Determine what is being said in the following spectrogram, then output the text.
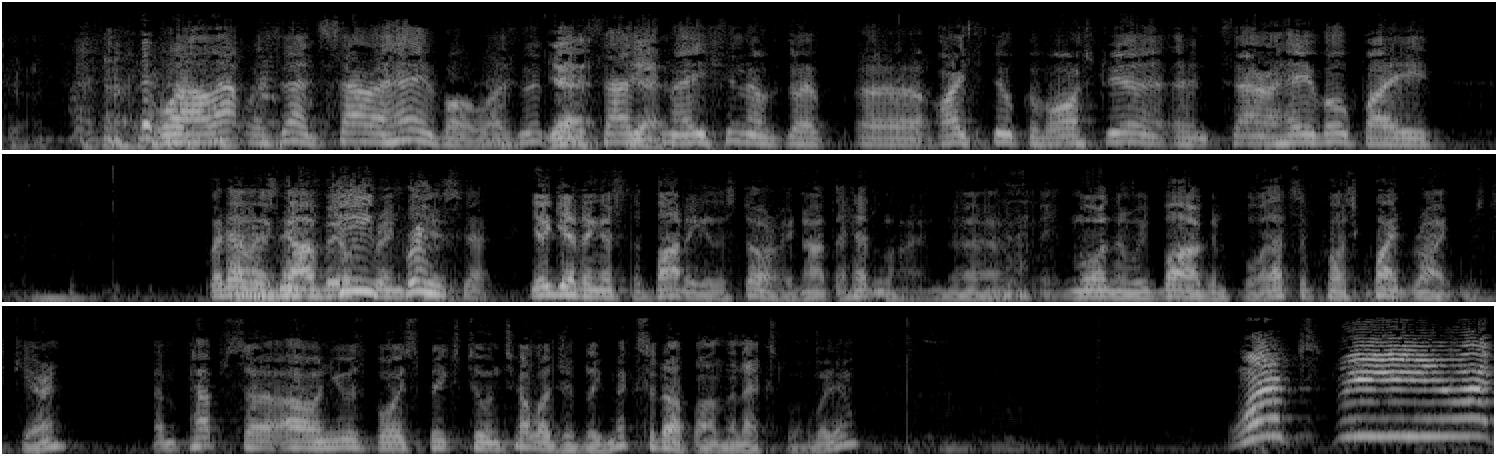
sure. well, that was at Sarajevo, wasn't it? Yes, the assassination of the uh, Archduke of Austria in Sarajevo by whatever Uh, his name, Gabriel G. Princeps. Princeps. You're giving us the body of the story, not the headline. Uh, more than we bargained for. That's, of course, quite right, Mr. Kieran. And perhaps uh, our newsboy speaks too intelligibly. Mix it up on the next one, will you? What street, what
